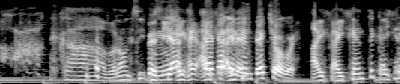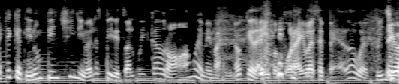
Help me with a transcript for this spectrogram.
Ah, cabrón, sí. pues, Tenía hay, hay- hay- caca hay en el techo, güey. hay, hay gente que hay gente que tiene un pinche nivel espiritual muy cabrón, güey. Me imagino que de ahí por ahí va ese pedo, güey. Pinche, Digo,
